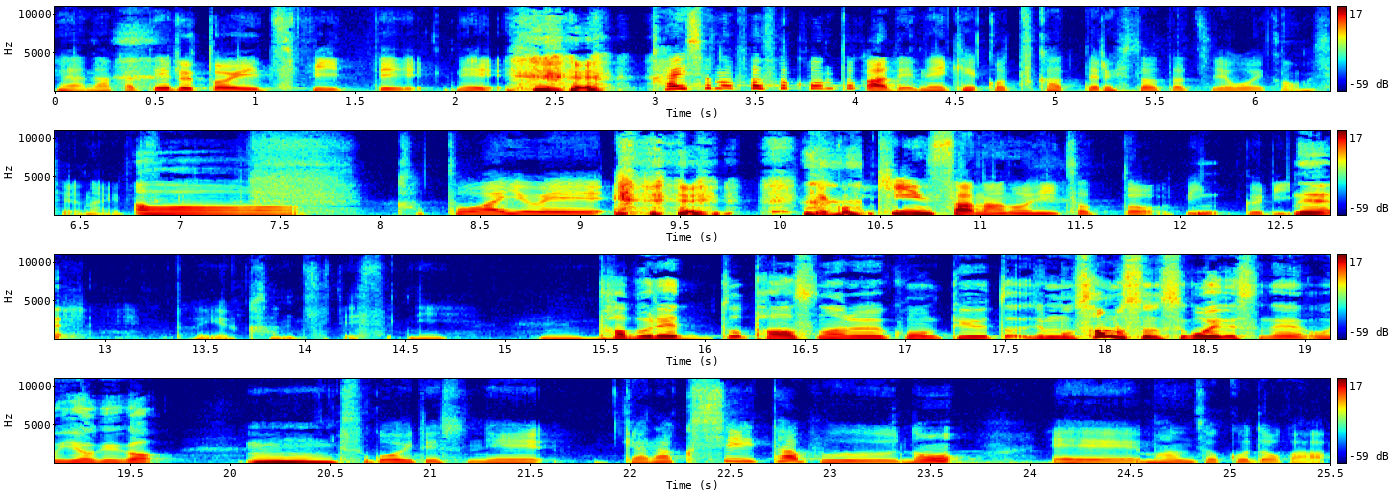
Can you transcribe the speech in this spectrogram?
いやなんかデルと HP ってね。会社のパソコンとかでね結構使ってる人たち多いかもしれないですあかとはいえ結構僅差なのにちょっとびっくり。ー、ね。という感じですね、うんタブレット、パーソナルコンピューター。でもサムスンすごいですね、追い上げが。うん、すごいですね。ギャラクシータブの、えー満足度が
